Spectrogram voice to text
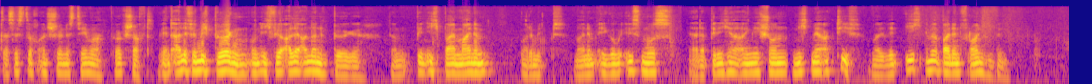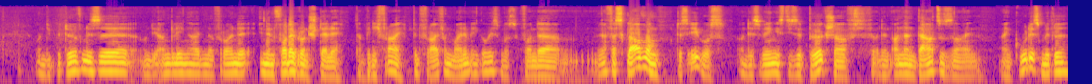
Das ist doch ein schönes Thema, Bürgschaft. Wenn alle für mich bürgen und ich für alle anderen bürge, dann bin ich bei meinem oder mit meinem Egoismus, ja, da bin ich ja eigentlich schon nicht mehr aktiv, weil wenn ich immer bei den Freunden bin, und die Bedürfnisse und die Angelegenheiten der Freunde in den Vordergrund stelle, dann bin ich frei. Ich bin frei von meinem Egoismus, von der ja, Versklavung des Egos. Und deswegen ist diese Bürgschaft, für den anderen da zu sein, ein gutes Mittel,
